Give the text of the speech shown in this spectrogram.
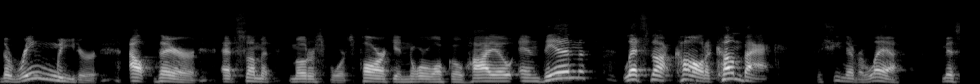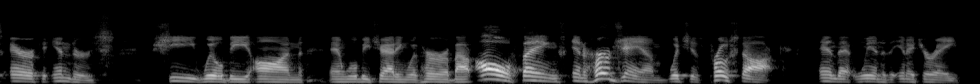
the ringleader out there at Summit Motorsports Park in Norwalk, Ohio. And then let's not call it a comeback because she never left, Miss Erica Enders she will be on and we'll be chatting with her about all things in her jam, which is Pro Stock and that win of the NHRA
